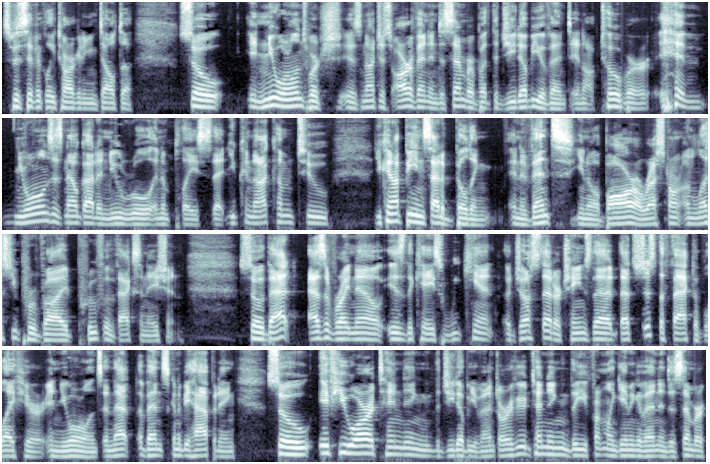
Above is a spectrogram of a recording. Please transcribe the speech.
specifically targeting Delta. So in New Orleans, which is not just our event in December, but the GW event in October, New Orleans has now got a new rule in a place that you cannot come to, you cannot be inside a building, an event, you know, a bar a restaurant, unless you provide proof of vaccination. So that, as of right now, is the case. We can't adjust that or change that. That's just the fact of life here in New Orleans, and that event's going to be happening. So if you are attending the GW event or if you're attending the Frontline Gaming event in December,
